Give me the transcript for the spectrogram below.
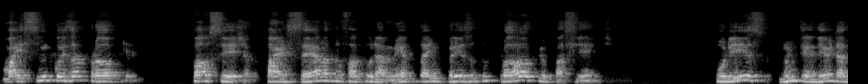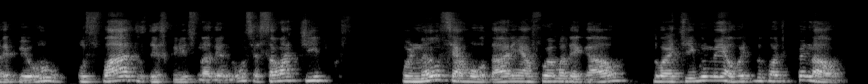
mas sim coisa própria, qual seja, parcela do faturamento da empresa do próprio paciente. Por isso, no entender da DPU, os fatos descritos na denúncia são atípicos, por não se amoldarem à forma legal do artigo 68 do Código Penal,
